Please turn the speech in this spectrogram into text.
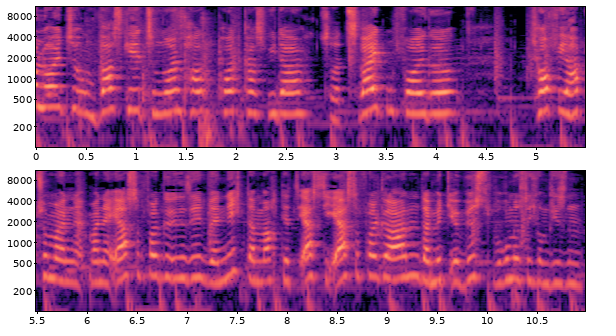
Leute, um was geht zum neuen Podcast wieder? Zur zweiten Folge. Ich hoffe, ihr habt schon meine, meine erste Folge gesehen. Wenn nicht, dann macht jetzt erst die erste Folge an, damit ihr wisst, worum es sich um diesen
